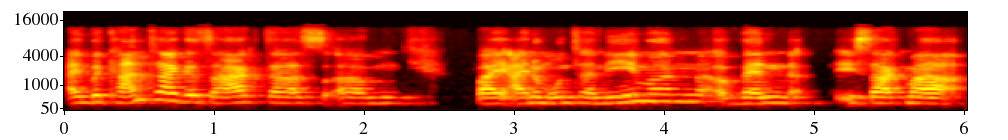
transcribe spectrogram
ein Bekannter gesagt, dass ähm, bei einem Unternehmen, wenn ich sag mal,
